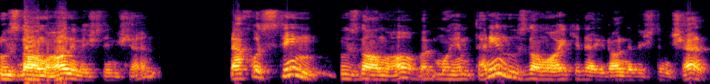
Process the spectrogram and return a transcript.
روزنامه ها نوشته میشن نخستین روزنامه ها و مهمترین روزنامه هایی که در ایران نوشته میشن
